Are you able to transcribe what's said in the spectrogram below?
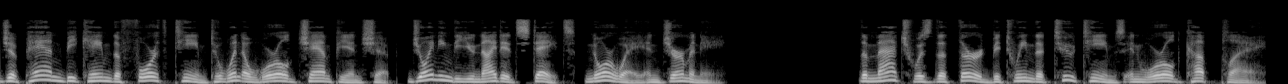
Japan became the fourth team to win a World Championship, joining the United States, Norway and Germany. The match was the third between the two teams in World Cup play.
